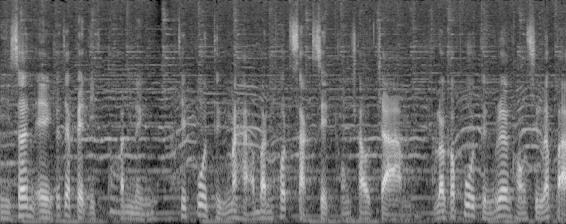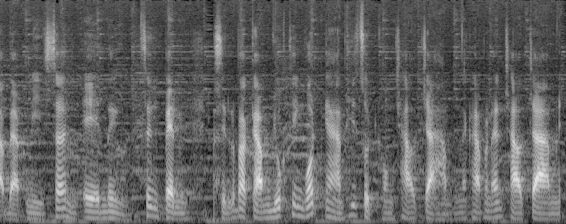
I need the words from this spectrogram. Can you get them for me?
มีเซินเองก็จะเป็นอีกตอนหนึ่ง ที่พูดถึงมหาบรรพตศักดิ์สิทธิ์ของชาวจาม แล้วก็พูดถึงเรื่องของศิลปะแบบมีเซิน A1 ซึ่งเป็นศิลปกรรมยุคที่งดงามที่สุดของชาวจามนะครับเพราะฉะนั้นชาวจามเนี่ย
